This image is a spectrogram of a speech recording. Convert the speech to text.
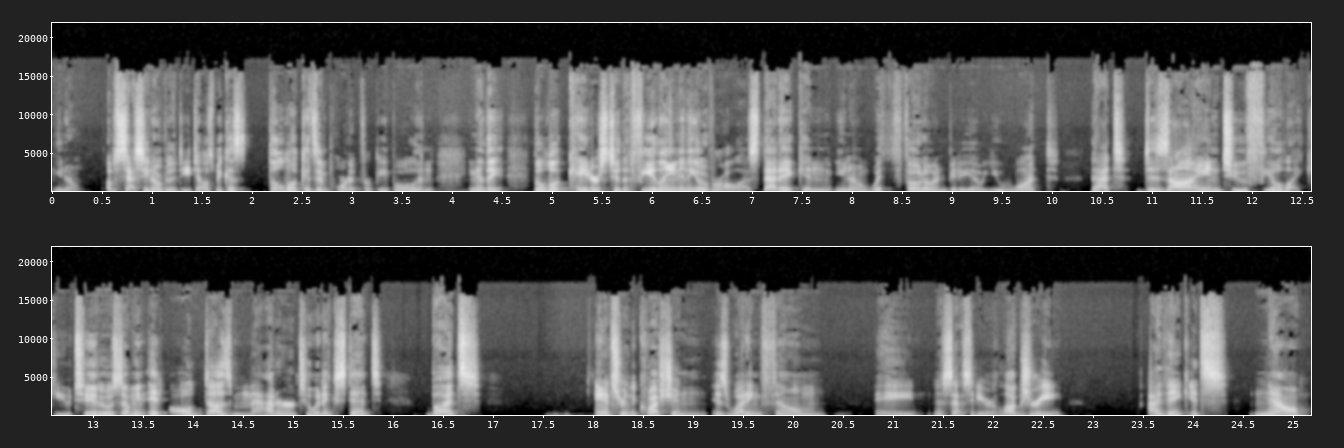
you know, obsessing over the details because the look is important for people and you know they the look caters to the feeling and the overall aesthetic. And you know with photo and video you want that design to feel like you too. So i mean it all does matter to an extent but answering the question is wedding film a necessity or luxury? I think it's now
